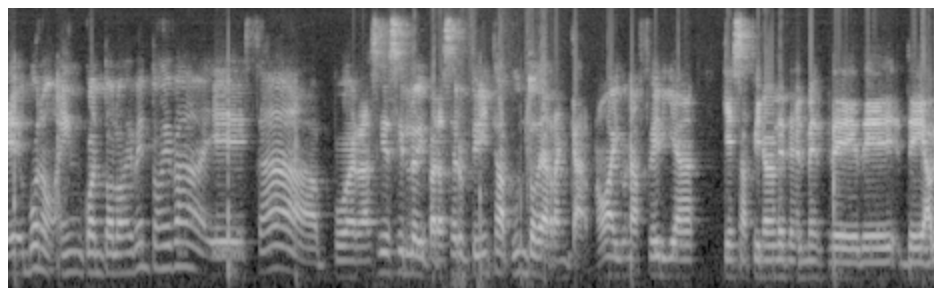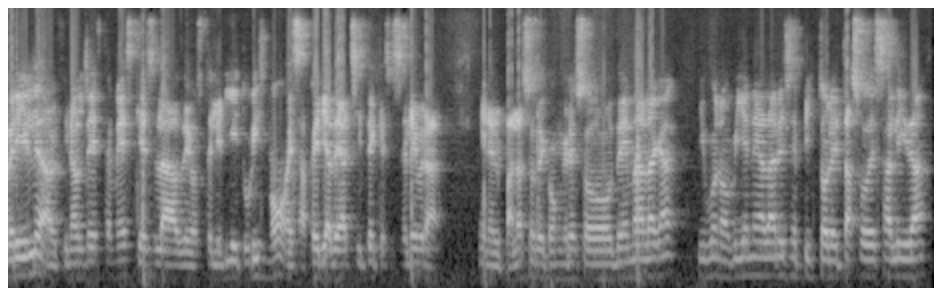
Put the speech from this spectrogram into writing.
Eh, bueno, en cuanto a los eventos, Eva, está, por así decirlo, y para ser optimista, a punto de arrancar, ¿no? Hay una feria que es a finales del mes de, abril, al final de este mes, que es la de hostelería y turismo, esa feria de HT que se celebra en el Palacio de Congreso de Málaga. Y bueno, viene a dar ese pistoletazo de salida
